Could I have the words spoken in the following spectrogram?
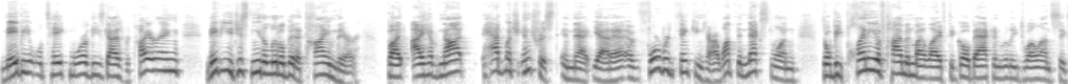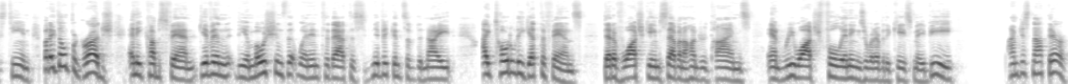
Maybe it will take more of these guys retiring. Maybe you just need a little bit of time there. But I have not had much interest in that yet. I, am forward thinking here. I want the next one. There'll be plenty of time in my life to go back and really dwell on 16. But I don't begrudge any Cubs fan, given the emotions that went into that, the significance of the night. I totally get the fans that have watched Game Seven a hundred times and rewatched full innings or whatever the case may be. I'm just not there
